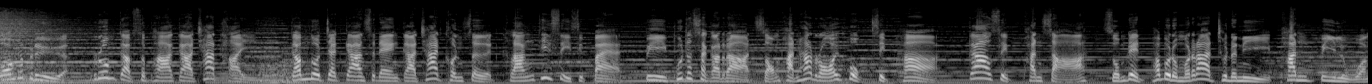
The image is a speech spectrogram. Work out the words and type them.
กองทัพเรือร่วมกับสภากาชาติไทยกำหนดจัดการแสดงกาชาติคอนเสิร์ตครั้งที่ 48 ปีพุทธศักราช 2565 90พรรษา สมเด็จพระบรมราชชนนี พันปีหลวง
